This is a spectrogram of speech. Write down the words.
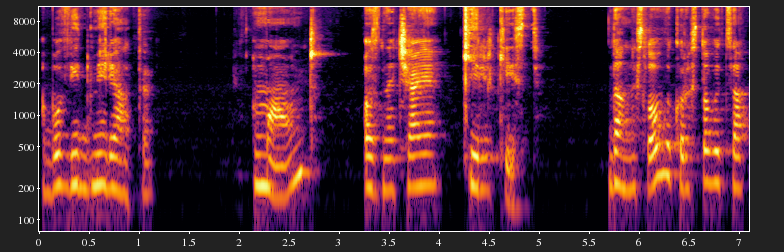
або відміряти. Amount означає кількість. Дане слово використовується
